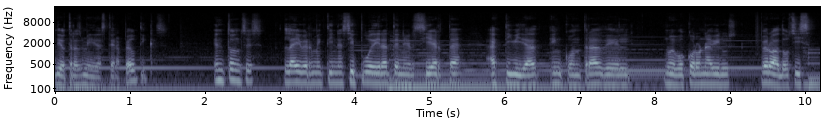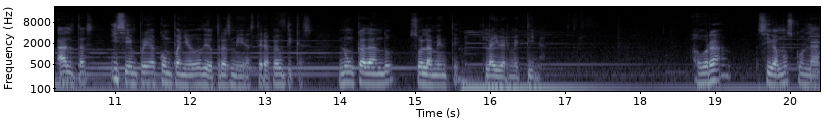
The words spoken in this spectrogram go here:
de otras medidas terapéuticas. Entonces, la ivermectina sí pudiera tener cierta actividad en contra del nuevo coronavirus, pero a dosis altas y siempre acompañado de otras medidas terapéuticas, nunca dando solamente la ivermectina. Ahora sigamos con la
